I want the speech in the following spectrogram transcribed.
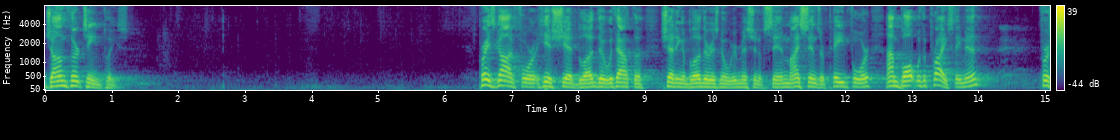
John 13, please. Praise God for his shed blood. That without the shedding of blood, there is no remission of sin. My sins are paid for. I'm bought with a price. Amen? 1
